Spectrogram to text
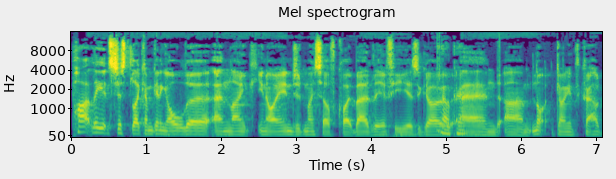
partly it's just like I'm getting older and like, you know, I injured myself quite badly a few years ago Okay. and, um, not going into the crowd.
